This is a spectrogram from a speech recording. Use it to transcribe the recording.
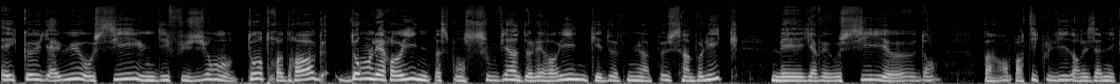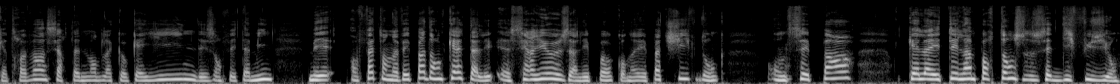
et qu'il y a eu aussi une diffusion d'autres drogues, dont l'héroïne, parce qu'on se souvient de l'héroïne qui est devenue un peu symbolique, mais il y avait aussi, euh, en particulier dans les années 80, certainement de la cocaïne, des amphétamines, mais en fait, on n'avait pas d'enquête sérieuse à l'époque, on n'avait pas de chiffres, donc on ne sait pas quelle a été l'importance de cette diffusion?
